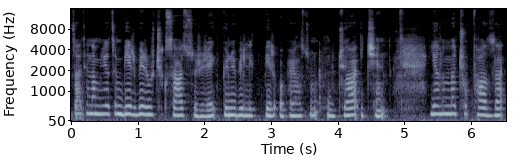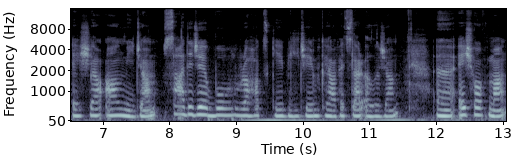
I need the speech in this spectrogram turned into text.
Zaten ameliyatım 1-1,5 saat sürecek. Günübirlik bir operasyon olacağı için yanıma çok fazla eşya almayacağım. Sadece bol, rahat giyebileceğim kıyafetler alacağım. Ee, eşofman,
